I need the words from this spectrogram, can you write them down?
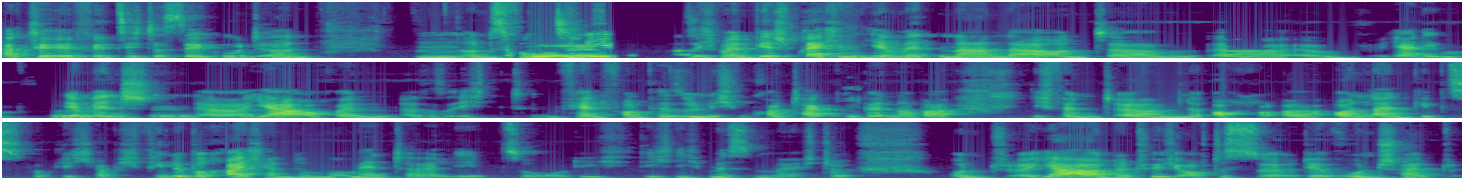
aktuell fühlt sich das sehr gut an. Mm, und es funktioniert. Also ich meine, wir sprechen hier miteinander und ähm, äh, ja, die viele Menschen, äh, ja, auch wenn also ich ein Fan von persönlichen Kontakten bin, aber ich finde ähm, auch äh, online gibt's wirklich, habe ich viele bereichernde Momente erlebt, so die ich, die ich nicht missen möchte. Und äh, ja, und natürlich auch das äh, der Wunsch halt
